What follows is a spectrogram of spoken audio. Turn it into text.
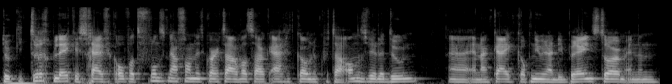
doe ik die terugblik en schrijf ik op wat vond ik nou van dit kwartaal. Wat zou ik eigenlijk het komende kwartaal anders willen doen. Eh, en dan kijk ik opnieuw naar die brainstorm. En dan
